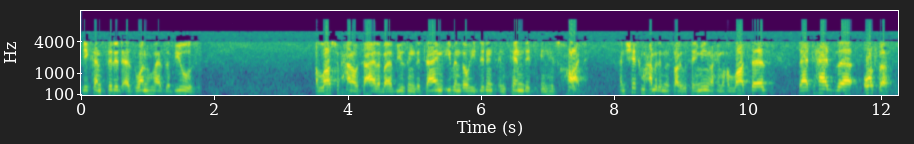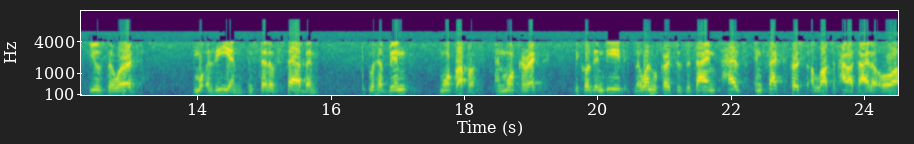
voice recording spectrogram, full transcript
be considered as one who has abused Allah subhanahu wa ta'ala by abusing the time even though he didn't intend it in his heart. And Sheikh Muhammad ibn Salih Uthaymeen rahimahullah says that had the author used the word mu'ziyan instead of saban, it would have been more proper and more correct because indeed the one who curses the time has in fact cursed Allah subhanahu wa ta'ala or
